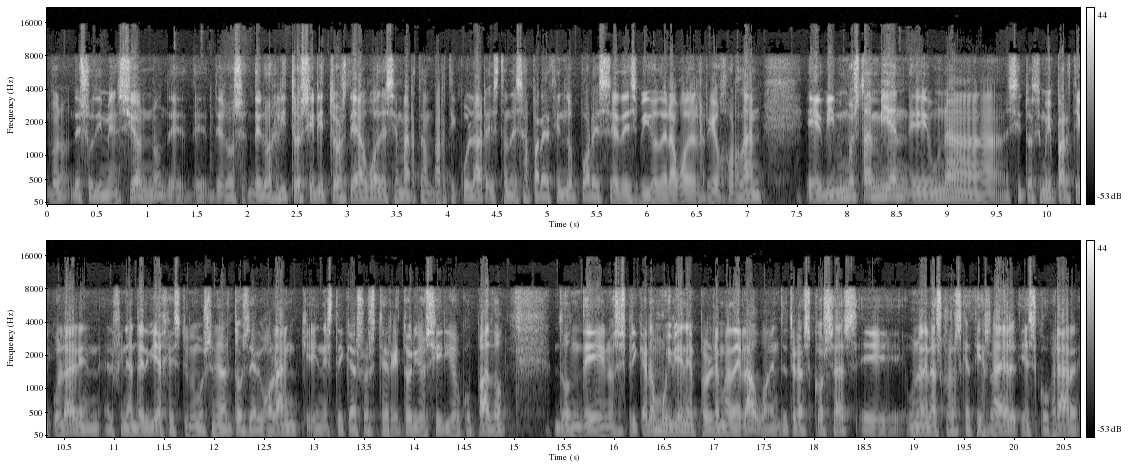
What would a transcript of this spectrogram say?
bueno, de su dimensión, ¿no? de, de, los, de los litros y litros de agua de ese mar tan particular están desapareciendo por ese desvío del agua del río Jordán. Eh, vivimos también eh, una situación muy particular en el final del viaje, estuvimos en Altos del Golán, que en este caso es territorio sirio ocupado, donde nos explicaron muy bien el problema del agua. Entre otras cosas, eh, una de las cosas que hace Israel es cobrar,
